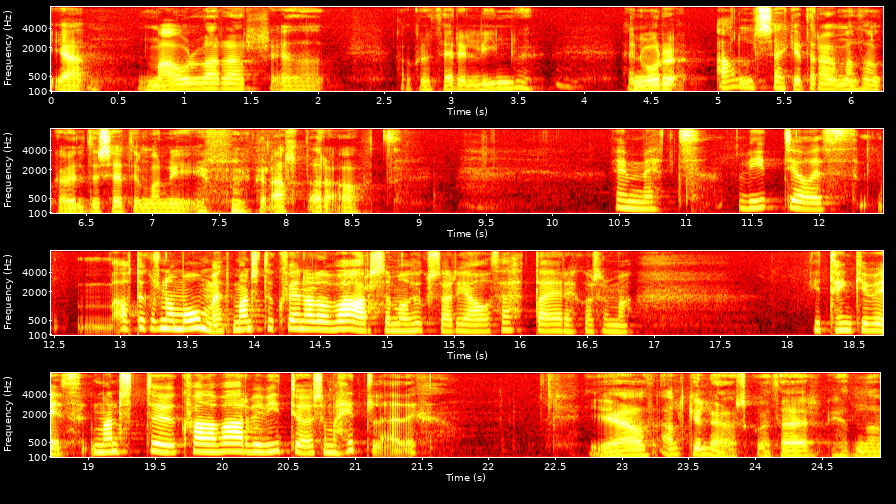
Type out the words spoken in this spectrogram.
já, málarar eða okkur þeirri línu. En voru alls ekki að draga mann þanga, vildu setja mann í einhver allt aðra átt. Einmitt, vídjóið áttu eitthvað svona moment, manstu hvenar það var sem þú hugsaður, já þetta er eitthvað sem að ég tengi við? Manstu hvaða var við vídjóið sem að heitlaði þig? Já, algjörlega sko, það er hérna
